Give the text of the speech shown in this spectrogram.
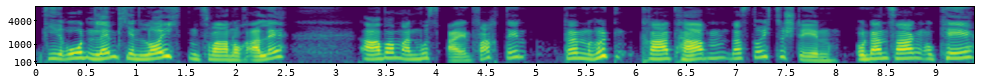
die roten Lämpchen leuchten zwar noch alle, aber man muss einfach den, den Rückgrat haben, das durchzustehen. Und dann sagen, okay,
